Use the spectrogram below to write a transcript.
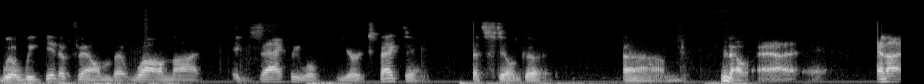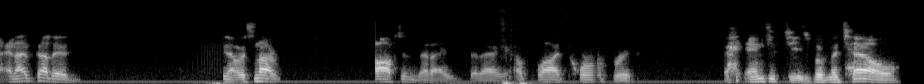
will we get a film that while not exactly what you're expecting that's still good um, you know uh, and I and I've got a you know it's not often that I that I applaud corporate entities but Mattel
